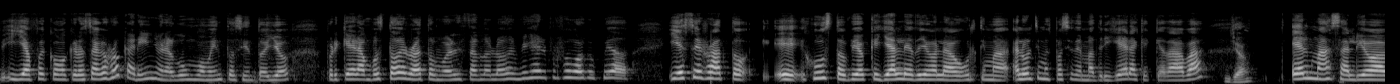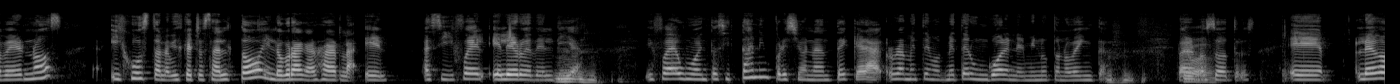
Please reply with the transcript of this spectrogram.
y ya fue como que nos agarró cariño en algún momento, siento yo, porque éramos todo el rato molestándolo, Miguel, por favor, con cuidado. Y ese rato eh, justo vio que ya le dio la última, el último espacio de madriguera que quedaba. Ya. Más salió a vernos y justo la vizcacha saltó y logró agarrarla él. Así fue el, héroe del día. Y fue un momento así tan impresionante que era realmente meter un gol en el minuto 90 para nosotros. Eh, luego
